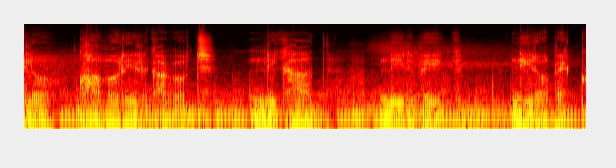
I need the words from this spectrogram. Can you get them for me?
এলো খবরের কাগজ নিখাত নির্ভীক, নিরপেক্ষ।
